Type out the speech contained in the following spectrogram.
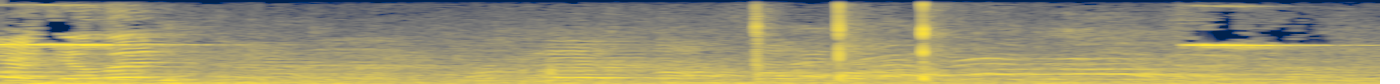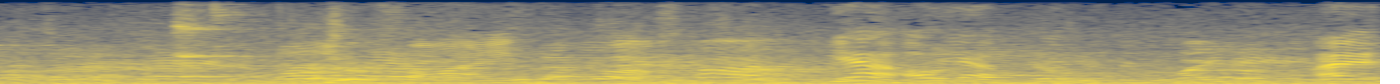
There you go, Dylan. Yeah, oh yeah. I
